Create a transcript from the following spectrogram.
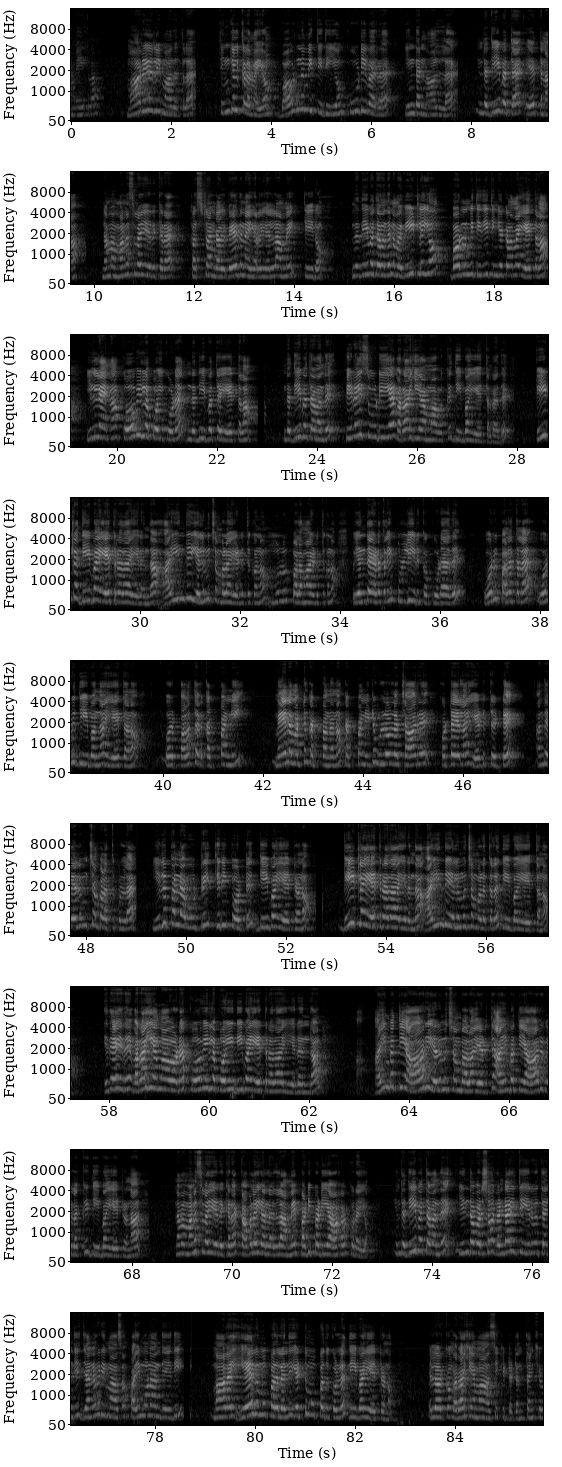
அமைகளா மார்கழி மாதத்தில் திங்கட்கிழமையும் பௌர்ணமி திதியும் கூடி வர்ற இந்த நாளில் இந்த தீபத்தை ஏற்றினா நம்ம மனசில் இருக்கிற கஷ்டங்கள் வேதனைகள் எல்லாமே தீரும். இந்த தீபத்தை வந்து நம்ம வீட்லேயும் பௌர்ணமி திதி திங்கட்கிழமை ஏற்றலாம் இல்லைன்னா கோவிலில் போய் கூட இந்த தீபத்தை ஏற்றலாம் இந்த தீபத்தை வந்து பிறை சூடிய வராகி அம்மாவுக்கு தீபம் ஏற்றுறது வீட்டில் தீபம் ஏற்றுறதா இருந்தால் ஐந்து எலுமிச்சம்பழம் எடுத்துக்கணும் முழு பழமாக எடுத்துக்கணும். எந்த இடத்துலையும் புள்ளி இருக்கக்கூடாது ஒரு பழத்தில் ஒரு தீபம் தான் ஏற்றணும் ஒரு பழத்தை கட் பண்ணி மேலே மட்டும் கட் பண்ணணும். கட் பண்ணிவிட்டு உள்ளே உள்ள சாறு கொட்டையெல்லாம் எடுத்துட்டு அந்த எலுமிச்சம்பழத்துக்குள்ளே இழுப்பெண்ணெய் ஊற்றி திரி போட்டு தீபம் ஏற்றணும் வீட்டில் ஏற்றுறதா இருந்தால் ஐந்து எலுமிச்சம்பழத்தில் தீபம் ஏற்றணும் இதே இது வராகி அம்மாவோட கோவிலில் போய் தீபம் ஏற்றுறதா இருந்தால் ஐம்பத்தி ஆறு எலுமிச்சம்பழம் எடுத்து ஐம்பத்தி ஆறு விளக்கு தீபம் ஏற்றினால் நம்ம மனசில் இருக்கிற கவலைகள் எல்லாமே படிப்படியாக குறையும். இந்த தீபத்தை வந்து இந்த வருஷம் ரெண்டாயிரத்தி இருபத்தஞ்சி ஜனவரி மாதம் பதிமூணாம் தேதி மாலை ஏழு முப்பதுலேருந்து எட்டு முப்பதுக்குள்ளே தீபம் ஏற்றணும். எல்லோருக்கும் வராகியமாக ஆசி கிட்டட்டன் தேங்க்யூ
